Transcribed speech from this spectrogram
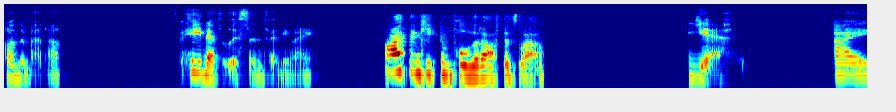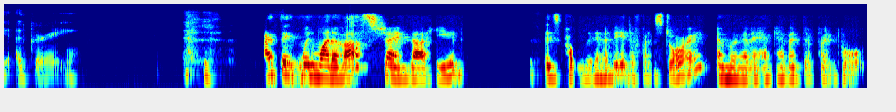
on the matter. He never listens anyway. I think he can pull it off as well yeah, I agree. I think when one of us shaves our head, it's probably going to be a different story and we're going to have to have a different talk.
